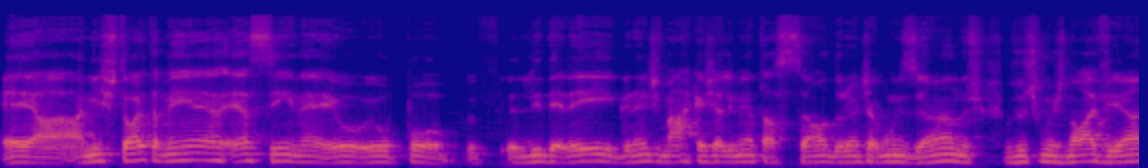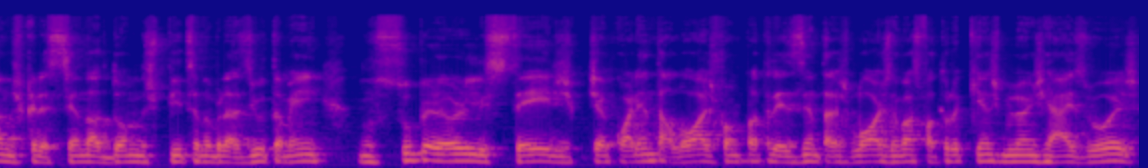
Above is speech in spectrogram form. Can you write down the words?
é, a, a, minha história também é, é assim, né? Eu, eu, pô, eu liderei grandes marcas de alimentação durante alguns anos, os últimos nove anos, crescendo a Domino's Pizza no Brasil também, no super early stage, tinha 40 lojas, fomos para 300 lojas, o negócio fatura 500 milhões de reais hoje.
